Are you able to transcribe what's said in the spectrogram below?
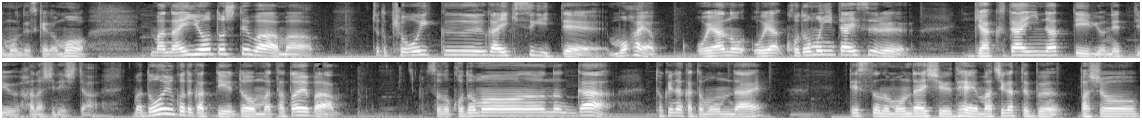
思うんですけども、まあ、内容としては、まあ、ちょっと教育が行き過ぎてもはや親の親子供に対する虐待になっているよねっていう話でした。まあ、どういうことかっていうと、まあ、例えばその子供が解けなかった問題テストの問題集で間違った分場所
